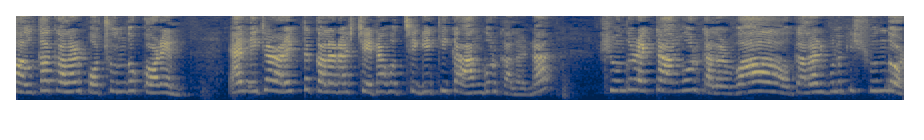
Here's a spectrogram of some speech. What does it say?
হালকা কালার পছন্দ করেন অ্যান্ড আরেকটা কালার আসছে, এটা হচ্ছে গিয়ে কি আঙ্গুর কালার না? সুন্দর একটা আঙ্গুর কালার ওয়াও কালারগুলো কি সুন্দর।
